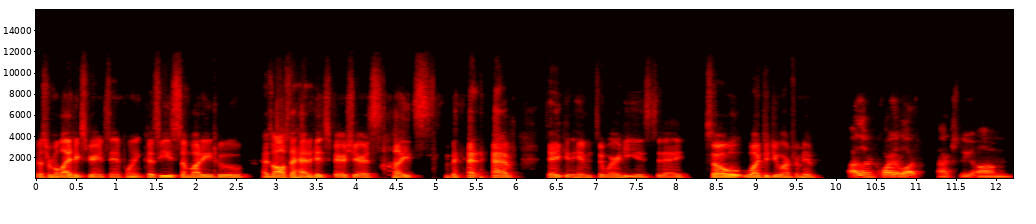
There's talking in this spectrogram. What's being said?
just from a life experience standpoint? Because he's somebody who has also had his fair share of slights that have taken him to where he is today. So what did you learn from him? I learned quite a lot actually. Um,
